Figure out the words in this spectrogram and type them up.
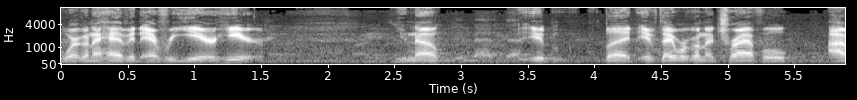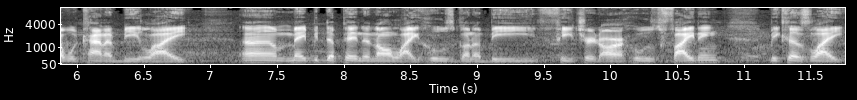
we're gonna have it every year here, you know. It, but if they were gonna travel, I would kind of be like, um, maybe depending on like who's gonna be featured or who's fighting, because like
